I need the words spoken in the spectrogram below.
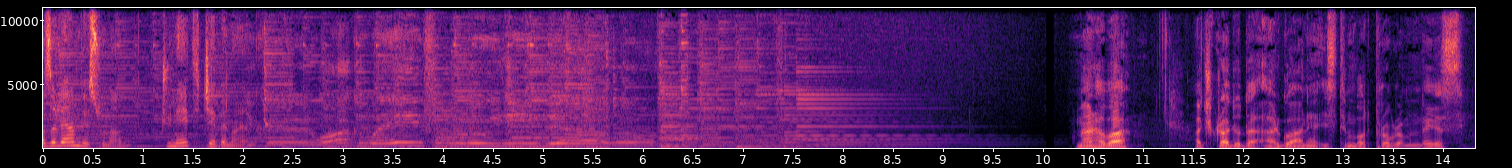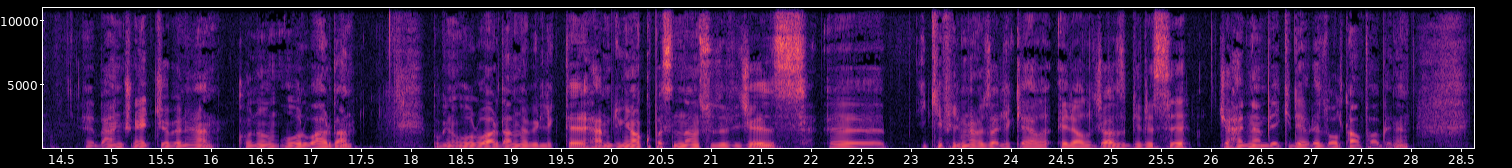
Hazırlayan ve sunan Cüneyt Cebenayak. Merhaba, Açık Radyo'da Erguane İstinbot programındayız. E, ben Cüneyt Cebenayan, konuğum Uğur Vardan. Bugün Uğur Vardan'la birlikte hem Dünya Kupası'ndan söz edeceğiz. E, iki filmi özellikle ele alacağız. Birisi Cehennem'de iki devre Zoltan Fabri'nin.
